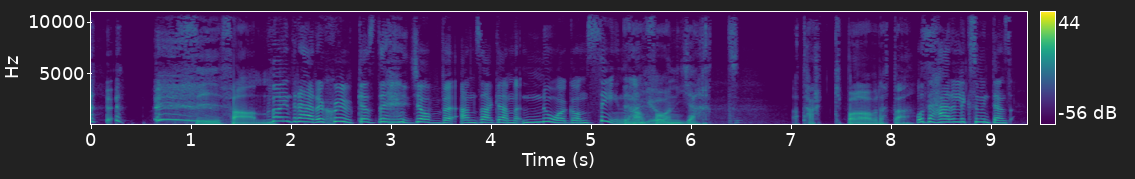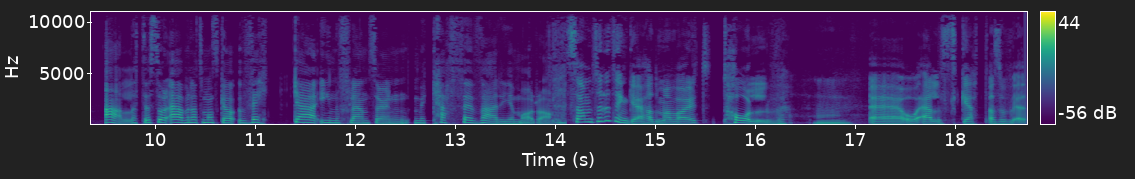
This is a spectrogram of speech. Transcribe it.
fy fan. Var inte det här den sjukaste jobbansökan någonsin? Han får en hjärtattack bara av detta. Och det här är liksom inte ens allt. Det står även att man ska väcka influencern med kaffe varje morgon. Samtidigt tänker jag, hade man varit 12 Mm. eh, och älskat, alltså eh,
